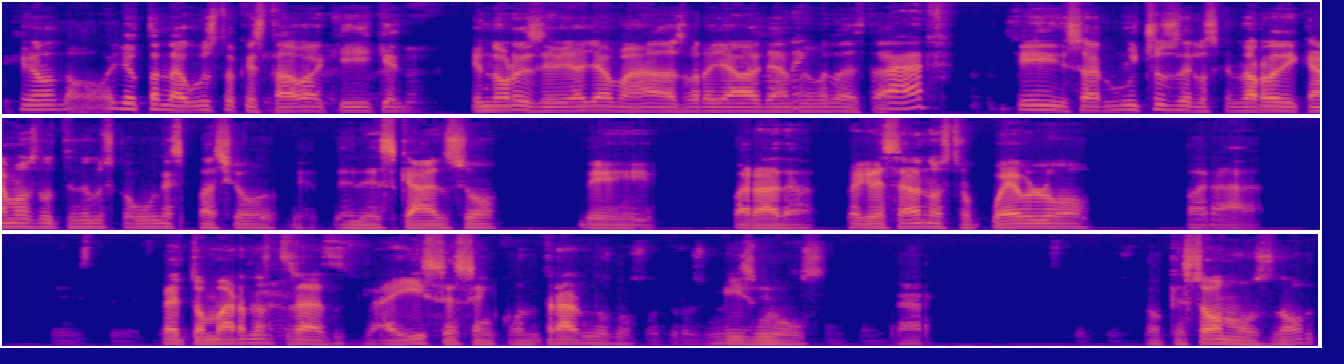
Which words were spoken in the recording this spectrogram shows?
Dijeron, no, yo tan a gusto que estaba aquí, que, que no recibía llamadas, ahora ya, ya no van a estar. Sí, o sea, muchos de los que no radicamos lo tenemos como un espacio de, de descanso, de, para regresar a nuestro pueblo, para este, retomar nuestras raíces, encontrarnos nosotros mismos, encontrar este, pues, lo que somos, ¿no?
